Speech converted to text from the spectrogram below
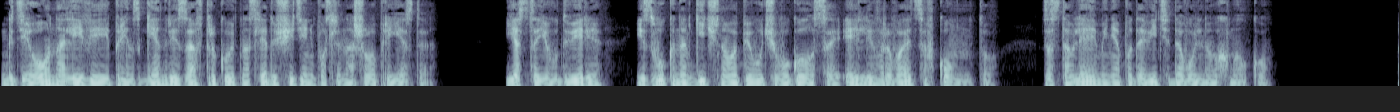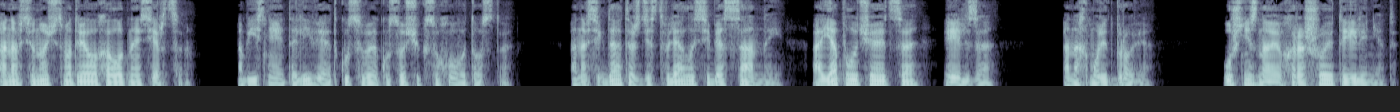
где он, Оливия и принц Генри завтракают на следующий день после нашего приезда. Я стою у двери, и звук энергичного певучего голоса Элли врывается в комнату, заставляя меня подавить довольную ухмылку. Она всю ночь смотрела «Холодное сердце», объясняет Оливия, откусывая кусочек сухого тоста. Она всегда отождествляла себя с Анной, а я, получается, Эльза, она хмурит брови. Уж не знаю, хорошо это или нет.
